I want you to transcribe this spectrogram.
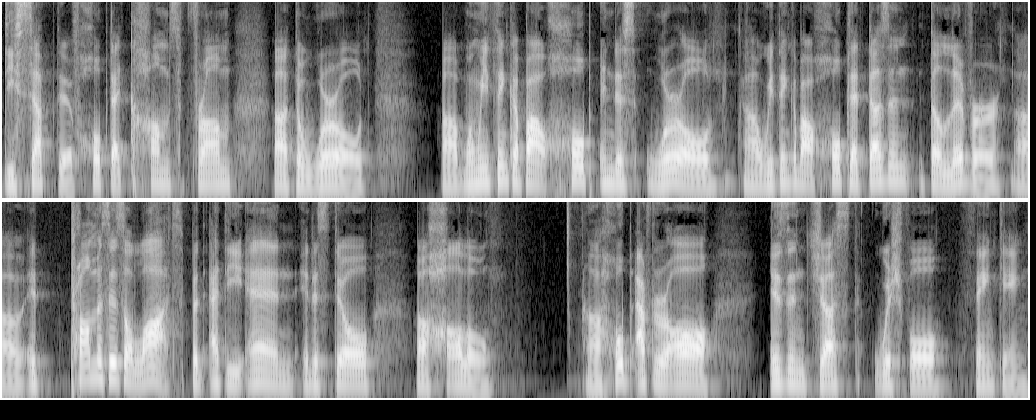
deceptive, hope that comes from uh, the world. Uh, when we think about hope in this world, uh, we think about hope that doesn't deliver. Uh, it promises a lot, but at the end, it is still uh, hollow. Uh, hope, after all, isn't just wishful thinking.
